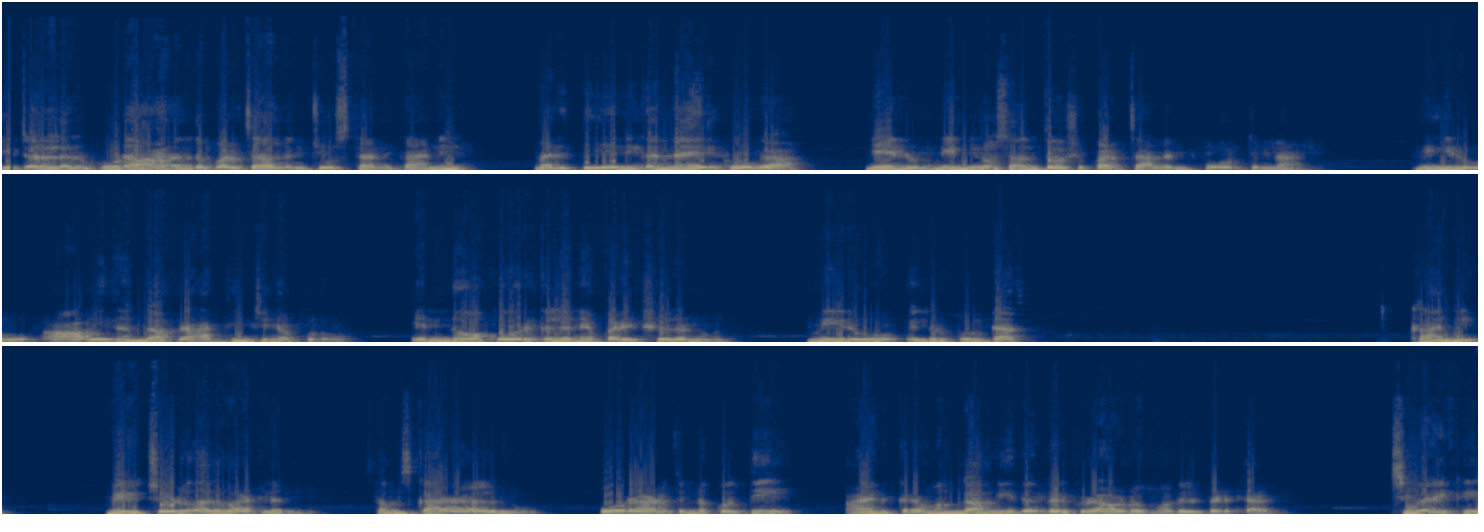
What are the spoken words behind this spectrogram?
ఇతరులను కూడా ఆనందపరచాలని చూస్తాను కానీ మరి దేనికన్నా ఎక్కువగా నేను నిన్ను సంతోషపరచాలని కోరుతున్నాను. మీరు ఆ విధంగా ప్రార్థించినప్పుడు ఎన్నో కోరికలనే పరీక్షలను మీరు ఎదుర్కొంటారు. కానీ మీరు చెడు అలవాట్లను సంస్కారాలను పోరాడుతున్న కొద్దీ ఆయన క్రమంగా మీ దగ్గరకు రావడం మొదలు పెడతాడు. చివరికి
